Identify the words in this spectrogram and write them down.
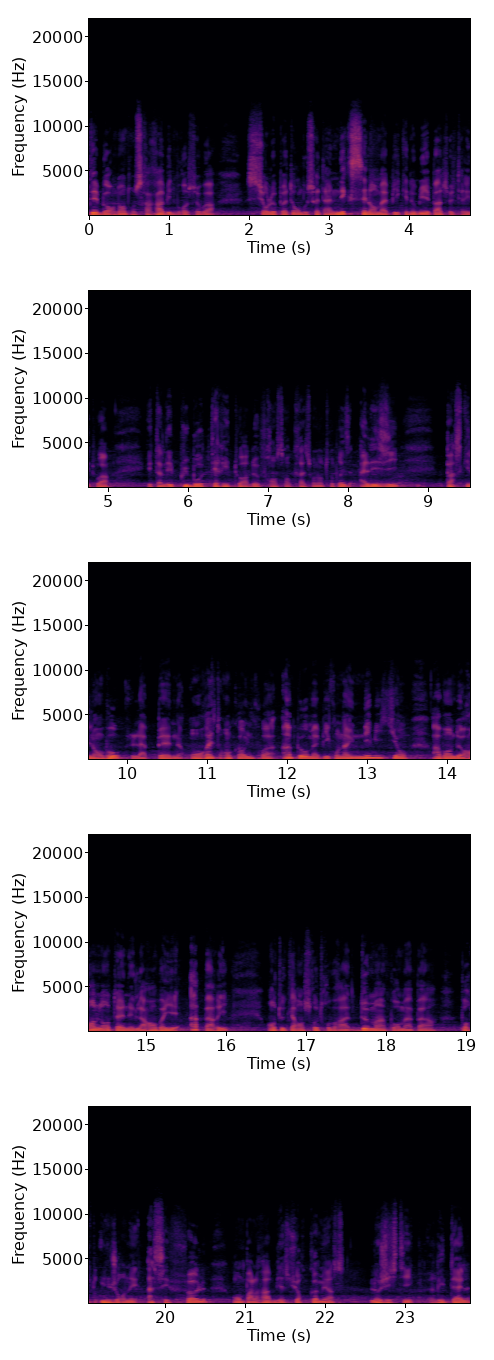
débordante. On sera ravis de vous recevoir sur le plateau. On vous souhaite un excellent MAPIC. Et n'oubliez pas, ce territoire est un des plus beaux territoires de France en création d'entreprise. Allez-y parce qu'il en vaut la peine. On reste encore une fois un peu au MAPIC. On a une émission avant de rendre l'antenne et de la renvoyer à Paris. En tout cas, on se retrouvera demain pour ma part pour une journée assez folle. On parlera bien sûr commerce, logistique, retail,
